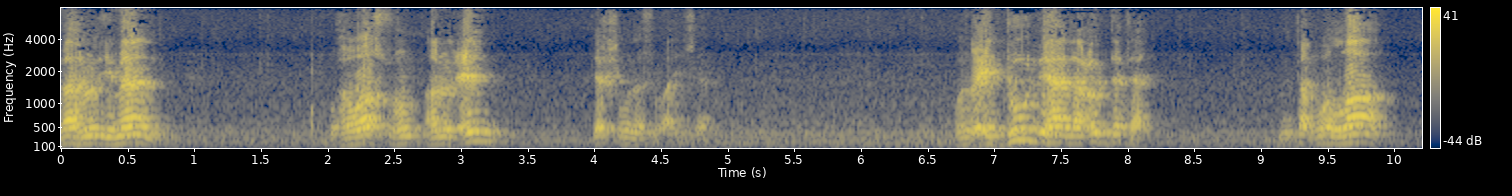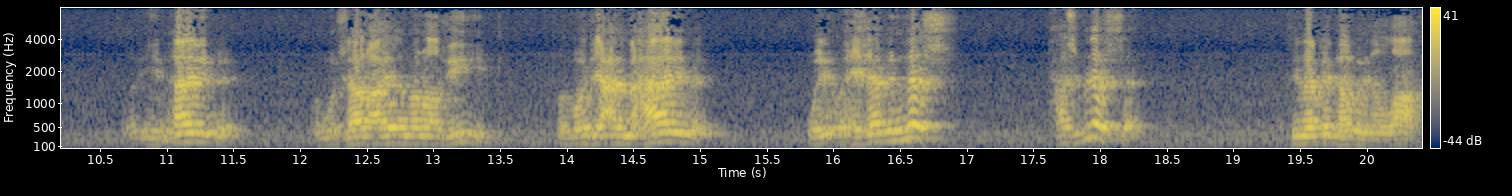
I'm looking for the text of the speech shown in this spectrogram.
فأهل الإيمان وخواصهم أهل العلم يخشون سوء الحساب. ويعدون لهذا عدته من تقوى الله. والإيمان به والمسارعة إلى مناظيره والبعد عن محارمه وحساب النفس حسب نفسه فيما بينه وبين الله.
